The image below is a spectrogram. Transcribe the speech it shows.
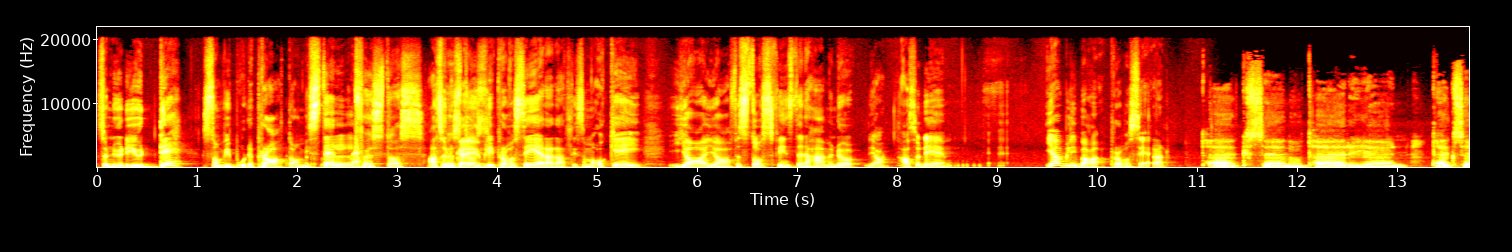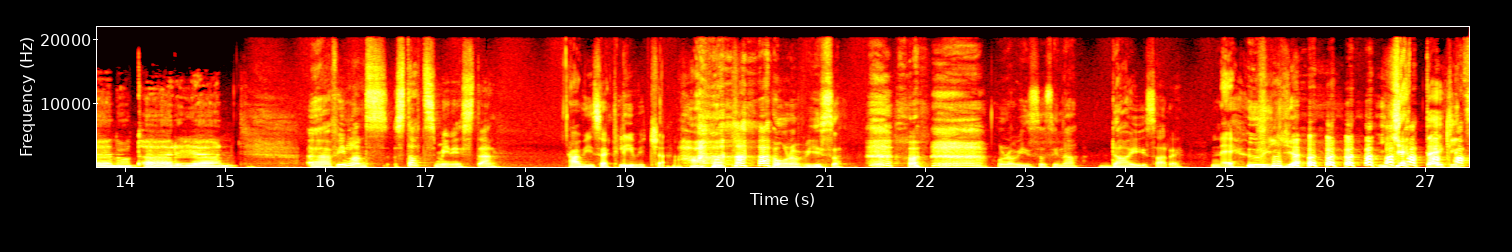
Så nu är det ju det som vi borde prata om istället. Förstås, Alltså nu kan ju bli provocerad att liksom, okej, ja, ja, förstås finns det det här, men då, ja, alltså det, jag blir bara provocerad. Taxen och terriern, taxen och terriern. Eh, Finlands statsminister, Jag visar cleavagen. hon har visat hon har visat sina dajsare. Nej, hur jä- jätteäckligt.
